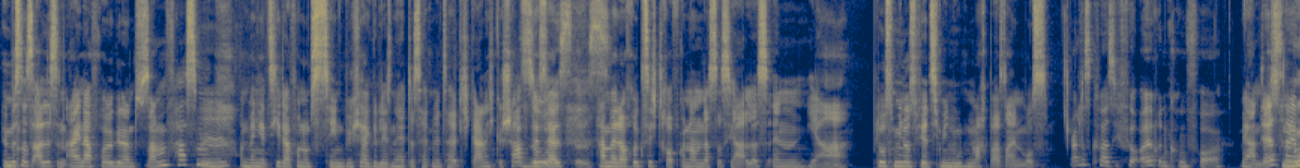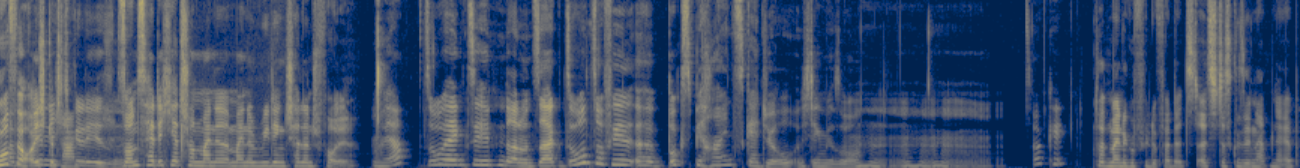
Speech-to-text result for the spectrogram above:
wir müssen das alles in einer Folge dann zusammenfassen. Mhm. Und wenn jetzt jeder von uns zehn Bücher gelesen hätte, das hätten wir zeitlich gar nicht geschafft. So Deshalb haben wir doch Rücksicht drauf genommen, dass das ja alles in, ja, plus minus 40 Minuten machbar sein muss. Alles quasi für euren Komfort. Wir haben das nur für euch getan. Sonst hätte ich jetzt schon meine, meine Reading Challenge voll. Ja, so hängt sie hinten dran und sagt so und so viel uh, Books behind schedule. Und ich denke mir so, hm, hm, hm, okay. Das hat meine Gefühle verletzt, als ich das gesehen habe in der App.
